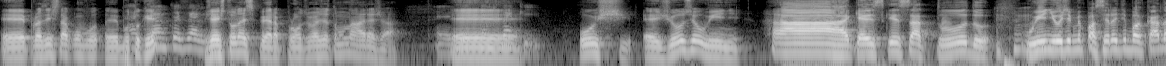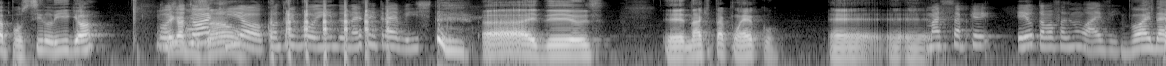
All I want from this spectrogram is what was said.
É, prazer estar com você. botou o quê? Linda. Já estou na espera, pronto, mas já estamos na área já. É, já estamos aqui. Oxi, é Josi ou Winnie? Ah, Raquel, esqueça tudo. Winnie hoje é minha parceira de bancada, pô, se liga, ó. Hoje Pega eu tô aqui, ó, contribuindo nessa entrevista. Ai, Deus. É, NAC tá com eco. É, é, é. Mas sabe que eu tava fazendo live. Voz da Ah,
